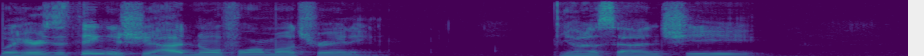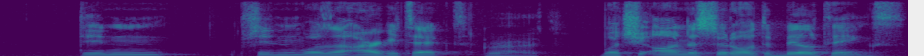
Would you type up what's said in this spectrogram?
But here's the thing: is she had no formal training. You understand? She didn't. She didn't, wasn't an architect, right but she understood how to build things.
